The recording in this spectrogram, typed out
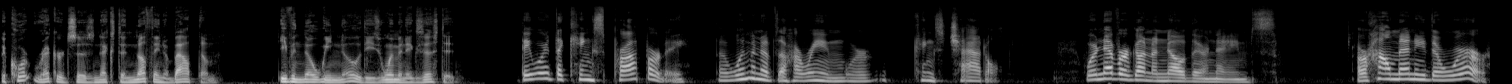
The court record says next to nothing about them, even though we know these women existed. They were the king's property. The women of the harem were king's chattel. We're never going to know their names, or how many there were,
